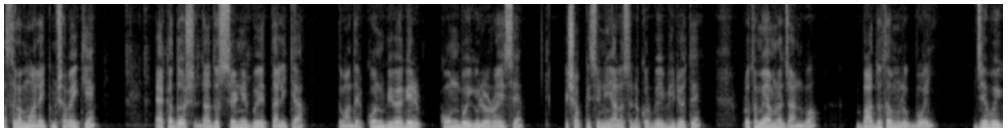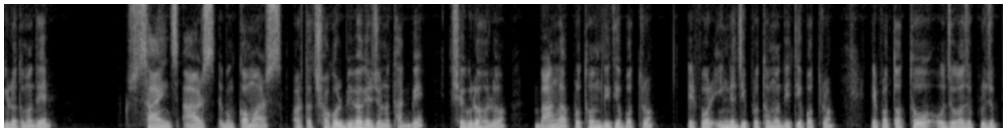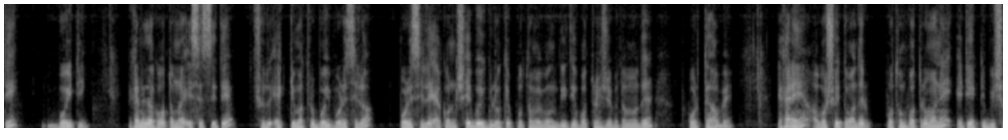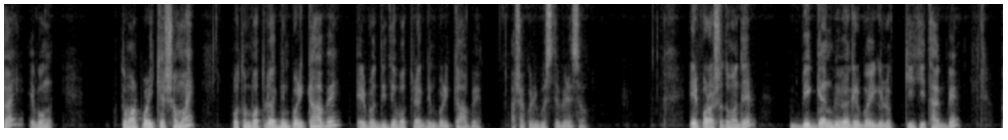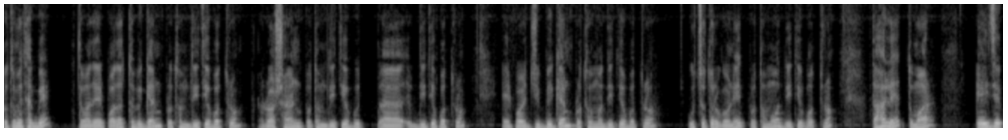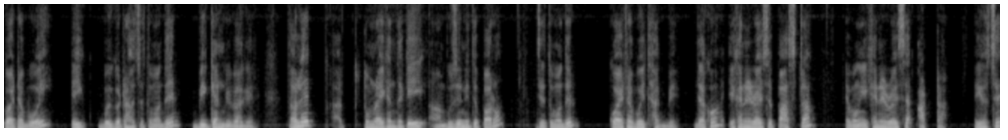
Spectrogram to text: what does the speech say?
আসসালামু আলাইকুম সবাইকে। একাদশ দ্বাদশ শ্রেণির বইয়ের তালিকা, তোমাদের কোন বিভাগের কোন বইগুলো রয়েছে, এসব কিছু নিয়ে আলোচনা করব এই ভিডিওতে। প্রথমে আমরা জানব বাধ্যতামূলক বই, যে বইগুলো তোমাদের সায়েন্স, আর্টস এবং কমার্স অর্থাৎ সকল বিভাগের জন্য থাকবে, সেগুলো হলো বাংলা প্রথম, দ্বিতীয় পত্র, এরপর ইংরেজি প্রথম ও দ্বিতীয় পত্র, এরপর তথ্য ও যোগাযোগ প্রযুক্তি বইটি। এখানে দেখো তোমরা এসএসসিতে শুধু একটি মাত্র বই পড়েছিল, পড়েছিলে। এখন সেই বইগুলোকে প্রথম এবং দ্বিতীয় পত্র হিসেবে তোমাদের পড়তে হবে। এখানে অবশ্যই তোমাদের প্রথম পত্র মানে এটি একটি বিষয় এবং তোমার পরীক্ষার সময় প্রথম পত্র একদিন পরীক্ষা হবে, এরপর দ্বিতীয় পত্র একদিন পরীক্ষা হবে। আশা করি বুঝতে পেরেছ। এরপর আসো তোমাদের বিজ্ঞান বিভাগের বইগুলো কি কি থাকবে? প্রথমে থাকবে তোমাদের পদার্থবিজ্ঞান, প্রথম দ্বিতীয় পত্র, রসায়ন, প্রথম দ্বিতীয় দ্বিতীয় পত্র এরপর জীববিজ্ঞান প্রথম ও দ্বিতীয় পত্র, উচ্চতর গণিত প্রথম ও দ্বিতীয় পত্র। তাহলে তোমার এই যে কয়টা বই, এই বই কয়টা হচ্ছে তোমাদের বিজ্ঞান বিভাগের। তাহলে তোমরা এখান থেকেই বুঝে নিতে পারো যে তোমাদের কয়টা বই থাকবে। দেখো, এখানে রয়েছে পাঁচটা এবং এখানে রয়েছে আটটা। এই হচ্ছে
